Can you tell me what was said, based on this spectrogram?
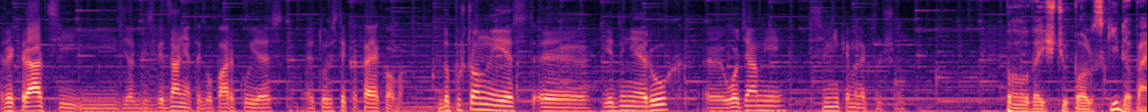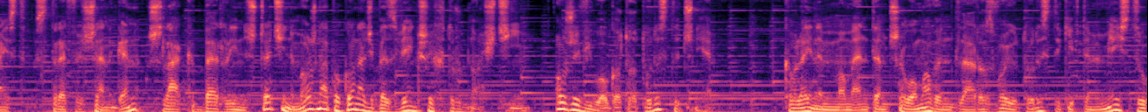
rekreacji i jakby zwiedzania tego parku jest turystyka kajakowa. Dopuszczony jest jedynie ruch łodziami z silnikiem elektrycznym. Po wejściu Polski do państw strefy Schengen szlak Berlin-Szczecin można pokonać bez większych trudności. Ożywiło go to turystycznie. Kolejnym momentem przełomowym dla rozwoju turystyki w tym miejscu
